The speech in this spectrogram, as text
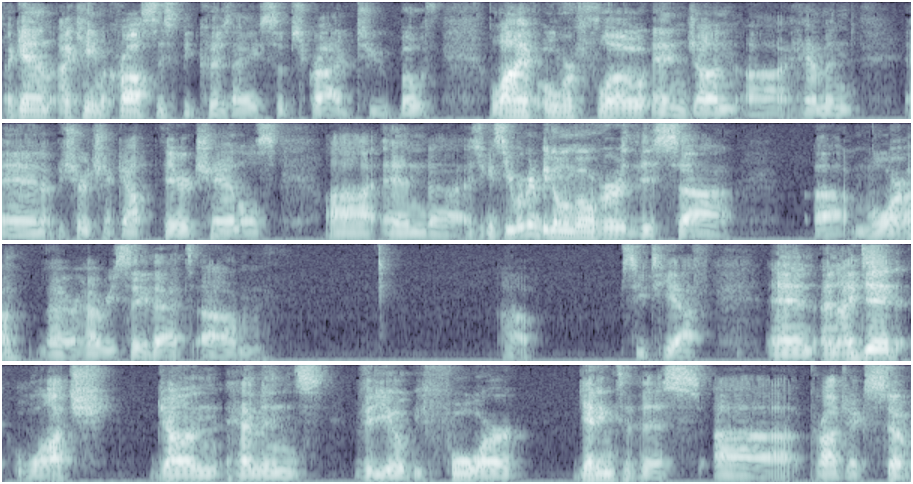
again, I came across this because I subscribe to both Live Overflow and John uh, Hammond, and be sure to check out their channels. Uh, and uh, as you can see, we're going to be going over this uh, uh, Mora, or however you say that, um, CTF, and and I did watch John Hammond's video before getting to this uh, project. So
